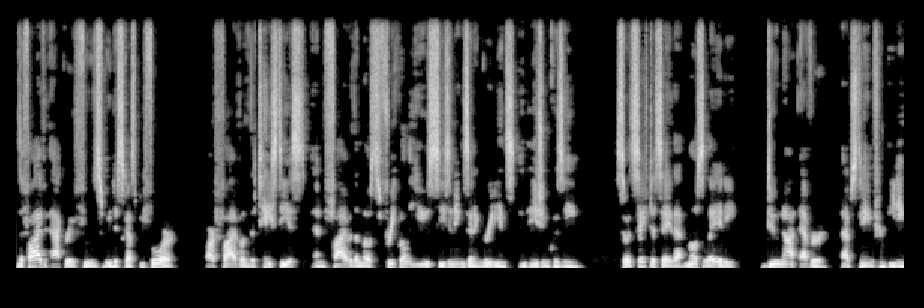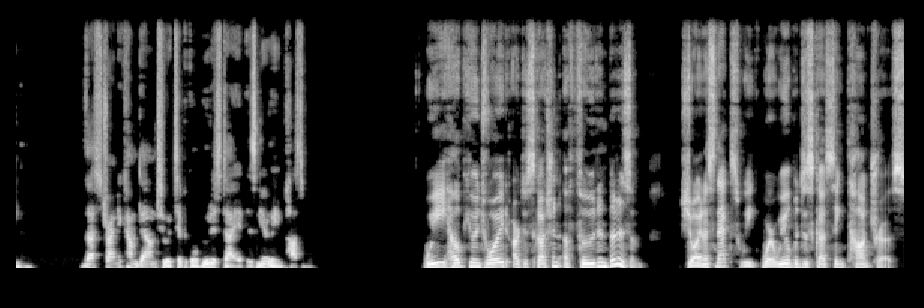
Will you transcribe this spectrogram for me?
The five acrid foods we discussed before are five of the tastiest and five of the most frequently used seasonings and ingredients in Asian cuisine, so it's safe to say that most laity do not ever abstain from eating them. Thus, trying to come down to a typical Buddhist diet is nearly impossible. We hope you enjoyed our discussion of food and Buddhism. Join us next week where we'll be discussing tantras.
